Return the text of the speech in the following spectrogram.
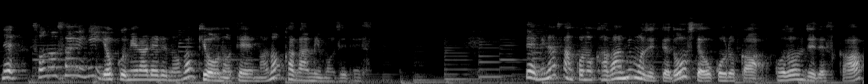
で、その際によく見られるのが今日のテーマの鏡文字です。で、皆さんこの鏡文字ってどうして起こるかご存知ですか？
